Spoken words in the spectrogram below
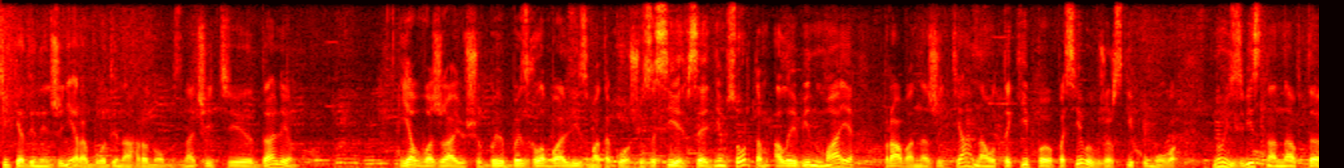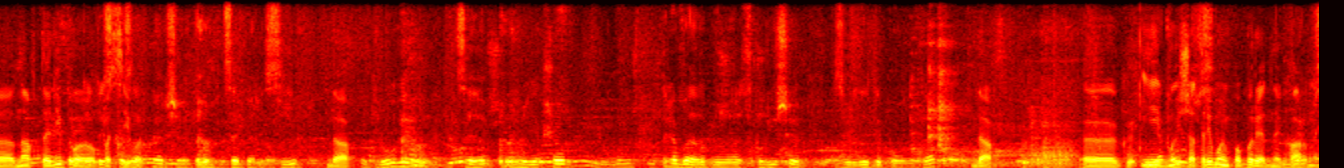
тільки один інженер або один агроном. Значить, е, далі. Я вважаю, що без глобалізму такого, що засіять все одним сортом, але він має право на життя на от такі по- посіви в жорстких умовах. Ну і звісно, на, авто, на авторі Тобто ти посіви. сказав, перше, це пересів, Да. друге, це якщо треба е, скоріше звільнити поле, так? Да. Е, і ми ж отримуємо попередник гарний.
